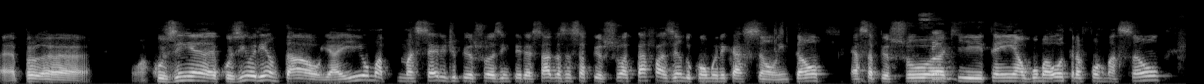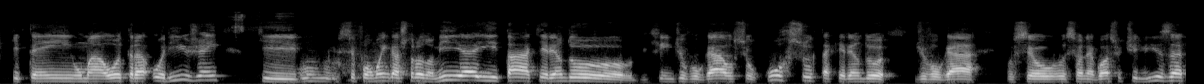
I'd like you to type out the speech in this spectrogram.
é, é uma cozinha, cozinha oriental, e aí uma, uma série de pessoas interessadas, essa pessoa está fazendo comunicação. Então, essa pessoa Sim. que tem alguma outra formação, que tem uma outra origem, que se formou em gastronomia e está querendo, enfim, divulgar o seu curso, está querendo divulgar o seu, o seu negócio, utiliza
